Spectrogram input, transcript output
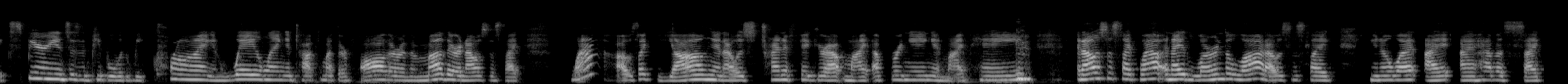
experiences and people would be crying and wailing and talking about their father and their mother and i was just like wow i was like young and i was trying to figure out my upbringing and my pain and i was just like wow and i learned a lot. I was just like you know what? I i have a psych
